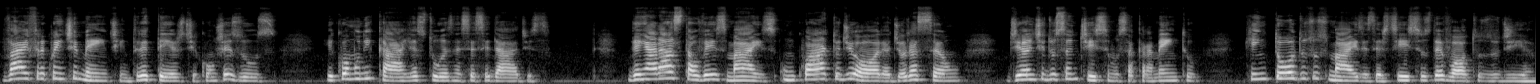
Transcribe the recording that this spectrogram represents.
vai frequentemente entreter-te com Jesus e comunicar-lhe as tuas necessidades. Ganharás talvez mais um quarto de hora de oração diante do Santíssimo Sacramento que em todos os mais exercícios devotos do dia.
